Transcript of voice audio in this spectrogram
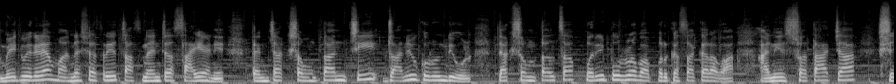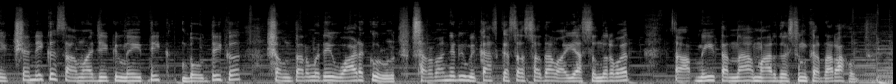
वेगवेगळ्या मानसशास्त्रीय चाचण्यांच्या सहाय्याने त्यांच्या क्षमतांची जाणीव करून देऊन त्या क्षमतांचा परिपूर्ण वापर कसा करावा आणि स्वतःच्या शैक्षणिक सामाजिक नैतिक बौद्धिक क्षमतांमध्ये वाढ करून सर्वांगीण विकास कसा साधावा या संदर्भात आम्ही त्यांना मार्गदर्शन करणार आहोत.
